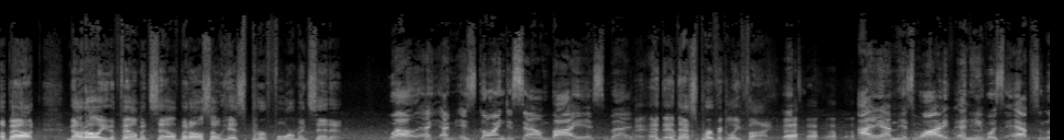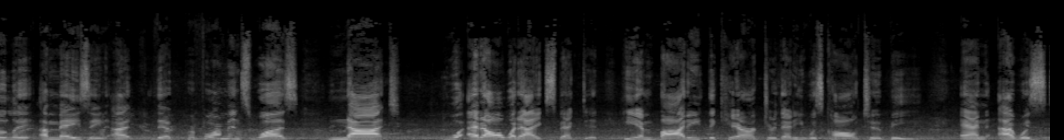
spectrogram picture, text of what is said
about not only the film itself, but also his performance in it? Well, I, I, it's going to sound biased, but And and that's perfectly fine. I am his wife, and he was absolutely amazing. Uh, the performance was not at all what I expected. He embodied the character that he was called to be, and I was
